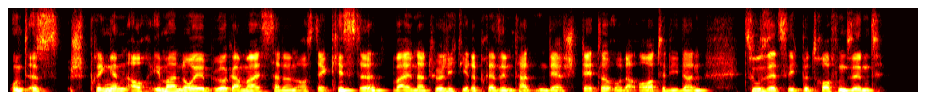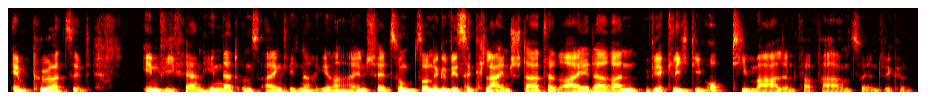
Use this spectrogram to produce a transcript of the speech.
und es springen auch immer neue Bürgermeister dann aus der Kiste, weil natürlich die Repräsentanten der Städte oder Orte, die dann zusätzlich betroffen sind, empört sind. Inwiefern hindert uns eigentlich nach Ihrer Einschätzung so eine gewisse Kleinstaaterei daran, wirklich die optimalen Verfahren zu entwickeln?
